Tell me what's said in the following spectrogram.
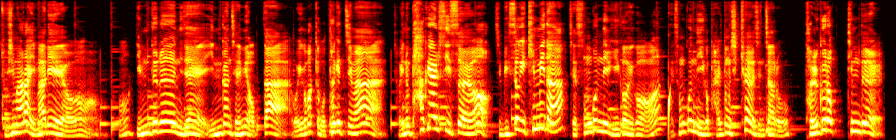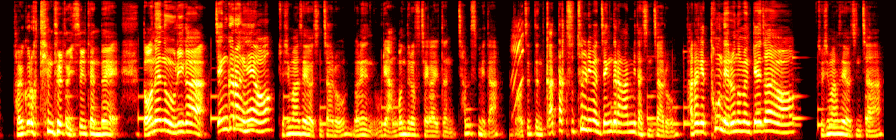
조심하라 이 말이에요. 어? 님들은 이제 인간 재미없다 뭐 이거밖에 못하겠지만 저희는 파괴할 수 있어요. 지금 믹서기 킵니다. 제 송곳니 이거 이거 네, 송곳니 이거 발동시켜요 진짜로. 덜그럭 팀들 덜그럭 팀들도 있을 텐데 너네는 우리가 쨍그랑해요. 조심하세요 진짜로. 너넨 우리 안 건드려서 제가 일단 참습니다. 어쨌든 까딱 수틀리면 쨍그랑합니다 진짜로. 바닥에 통 내려놓으면 깨져요. 조심하세요 진짜.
